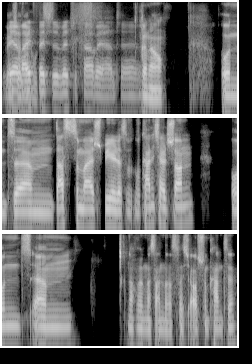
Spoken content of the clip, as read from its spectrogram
wer weiß, welche, welche Farbe er hat. Ja. Genau. Und ähm, das zum Beispiel, das kann ich halt schon. Und ähm, noch irgendwas anderes, was ich auch schon kannte.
